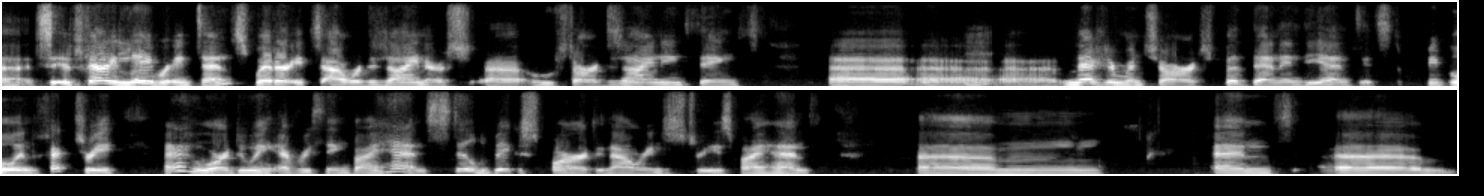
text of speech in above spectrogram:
uh, it's it's very labor intense. Whether it's our designers uh, who start designing things, uh, uh, uh, measurement charts, but then in the end, it's the people in the factory eh, who are doing everything by hand. Still, the biggest part in our industry is by hand. Um, and um,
